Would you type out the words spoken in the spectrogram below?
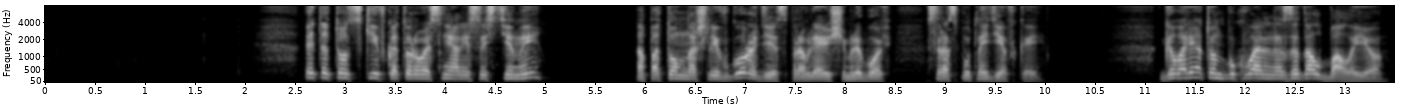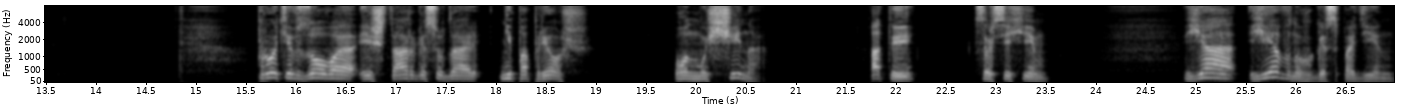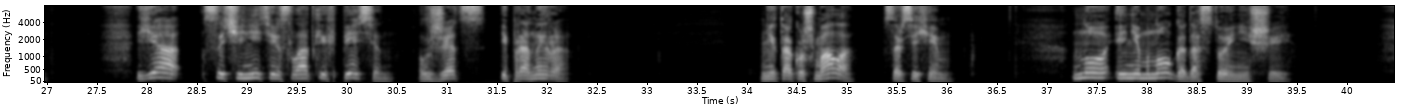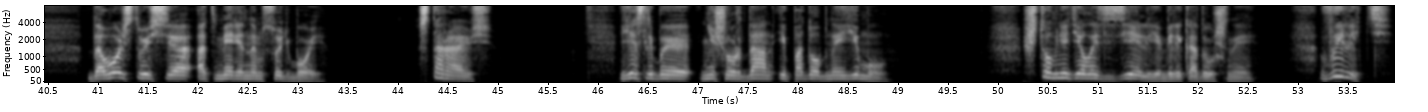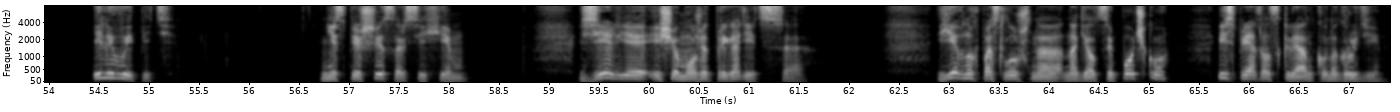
Это тот скиф, которого сняли со стены, а потом нашли в городе, справляющем любовь с распутной девкой. Говорят, он буквально задолбал ее. Против зова Иштар, государь, не попрешь. Он мужчина. А ты, Сарсихим? Я евнух, господин. Я сочинитель сладких песен, лжец и проныра. Не так уж мало, Сарсихим? Но и немного, достойнейший. Довольствуйся отмеренным судьбой. Стараюсь. Если бы не Шурдан и подобные ему. Что мне делать с зельем, великодушный? Вылить или выпить? Не спеши, Сарсихим. Зелье еще может пригодиться. Евнух послушно надел цепочку и спрятал склянку на груди.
